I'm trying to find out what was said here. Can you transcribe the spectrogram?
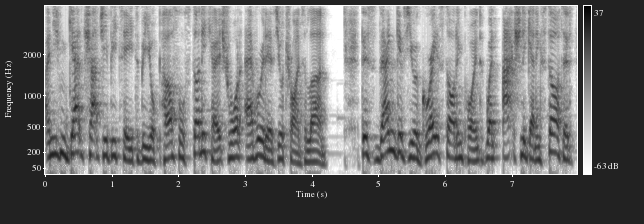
and you can get ChatGPT to be your personal study coach for whatever it is you're trying to learn. This then gives you a great starting point when actually getting started,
